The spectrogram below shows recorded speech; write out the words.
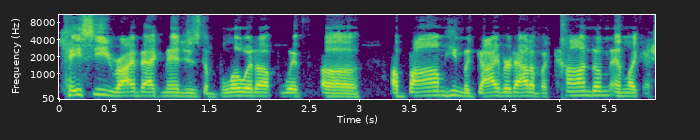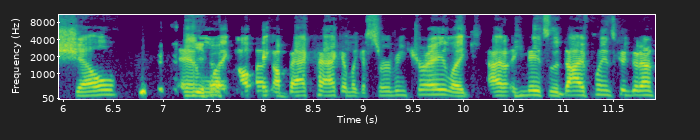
Casey Ryback manages to blow it up with uh, a bomb he MacGyvered out of a condom and like a shell. And Yeah. like, a, like a backpack and like a serving tray, like I, don't- he made it so the dive planes could go down.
